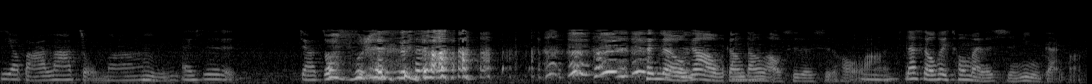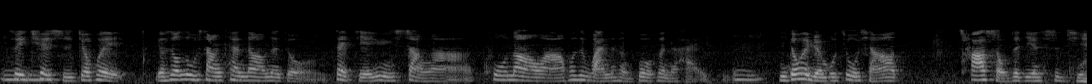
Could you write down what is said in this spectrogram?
是要把他拉走吗？嗯，还是假装不认识他？真的，我刚好刚当老师的时候啊，那时候会充满了使命感嘛，所以确实就会。有时候路上看到那种在捷运上啊哭闹啊，或者玩的很过分的孩子，嗯，你都会忍不住想要插手这件事情，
